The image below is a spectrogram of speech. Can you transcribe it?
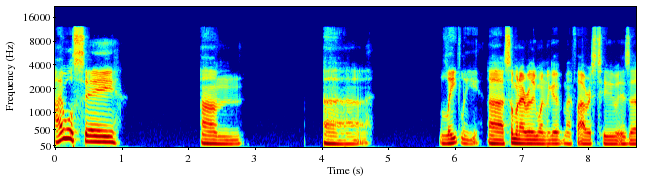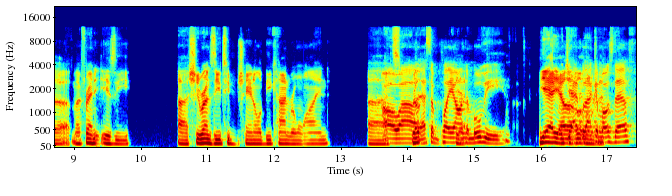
I will say um lately uh someone I really want to give my flowers to is uh my friend Izzy. Uh she runs the YouTube channel Be Kind Rewind. Uh, oh wow, that's a play yeah. on the movie. Yeah, yeah. Jack Black and Mos Def.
